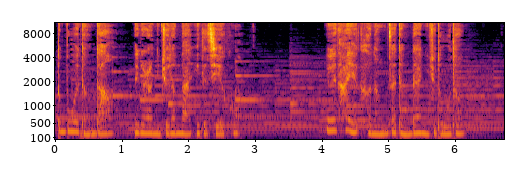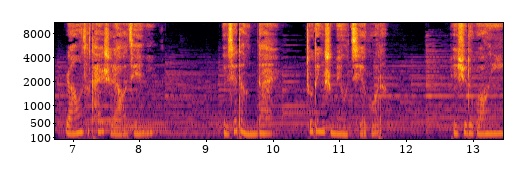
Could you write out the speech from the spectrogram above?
都不会等到那个让你觉得满意的结果，因为他也可能在等待你去读懂，然后再开始了解你。有些等待注定是没有结果的，别虚度光阴，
